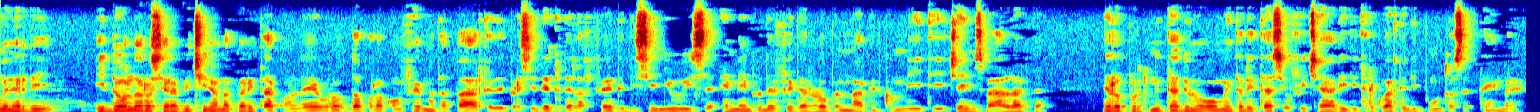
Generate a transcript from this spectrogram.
venerdì. Il dollaro si ravvicina alla parità con l'euro dopo la conferma da parte del presidente della Fed di St. Louis e membro del Federal Open Market Committee James Ballard dell'opportunità di un nuovo aumento dei tassi ufficiali di tre quarti di punto a settembre.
